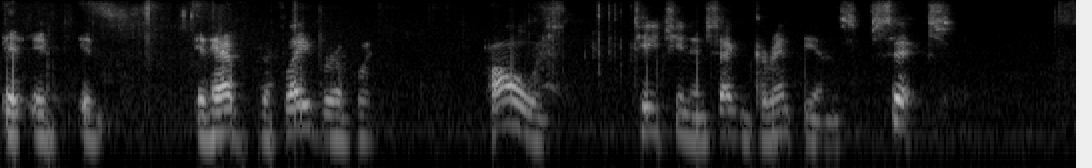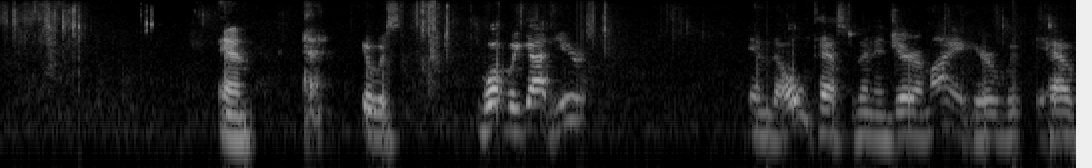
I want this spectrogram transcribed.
it, it it it had the flavor of what Paul was teaching in Second Corinthians six, and it was what we got here in the Old Testament in Jeremiah. Here we have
